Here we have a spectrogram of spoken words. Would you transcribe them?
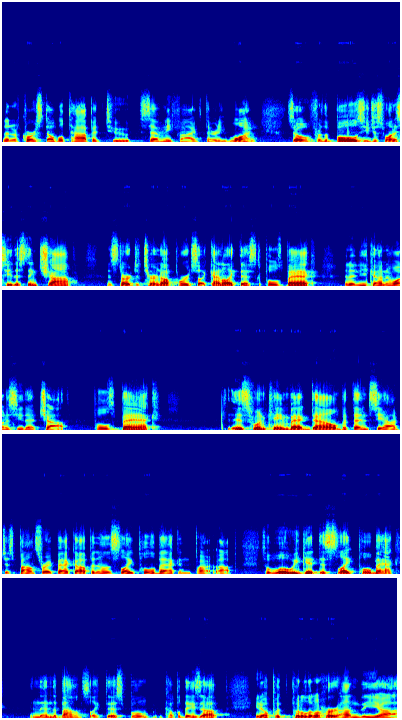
Then of course double top at 275.31. So for the bulls, you just want to see this thing chop and start to turn upwards, like kind of like this. Pulls back, and then you kind of want to see that chop. Pulls back. This one came back down, but then see how it just bounced right back up, and then a slight pullback and up. So will we get this slight pullback and then the bounce like this? Boom, a couple days up. You know, put put a little hurt on the uh,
